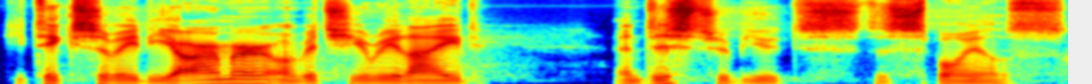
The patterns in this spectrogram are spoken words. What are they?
he takes away the armor on which he relied and distributes the spoils.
